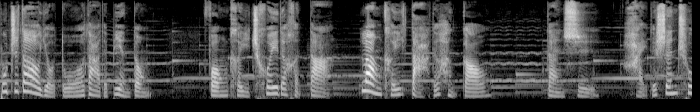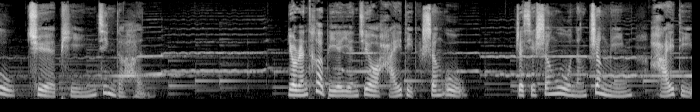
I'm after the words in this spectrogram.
不知道有多大的变动，风可以吹得很大，浪可以打得很高，但是，海的深处却平静得很。有人特别研究海底的生物，这些生物能证明海底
